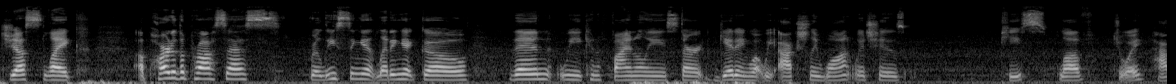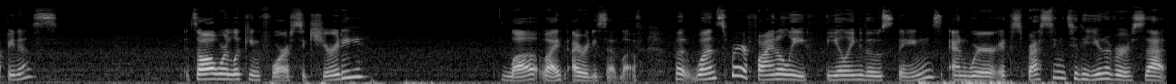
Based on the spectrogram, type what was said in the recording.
just like a part of the process, releasing it, letting it go, then we can finally start getting what we actually want, which is peace, love, joy, happiness. It's all we're looking for. Security, love. I, I already said love. But once we're finally feeling those things and we're expressing to the universe that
